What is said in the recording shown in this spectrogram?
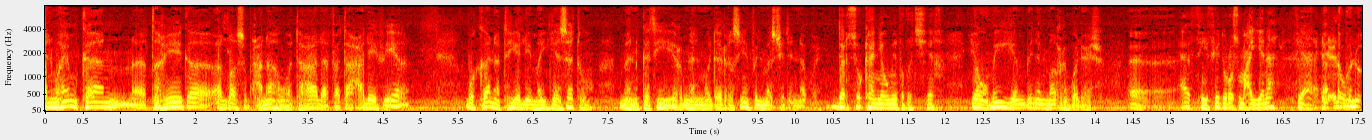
المهم كان طريقة الله سبحانه وتعالى فتح عليه فيها وكانت هي اللي ميزته من كثير من المدرسين في المسجد النبوي. درسه كان يومي فضيلة الشيخ؟ يوميا بين المغرب والعشاء. آه، في في دروس معينة؟ في العلوم؟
